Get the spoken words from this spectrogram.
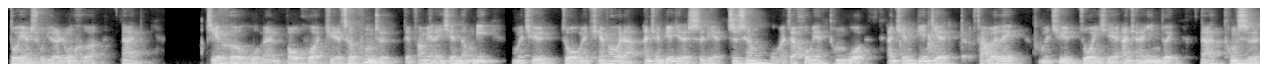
多元数据的融合，那。结合我们包括决策控制等方面的一些能力，我们去做我们全方位的安全边界的识别，支撑我们在后面通过安全边界的范围内，我们去做一些安全的应对。那同时，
